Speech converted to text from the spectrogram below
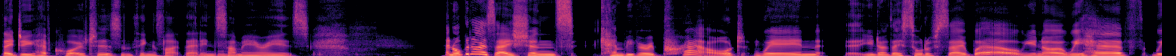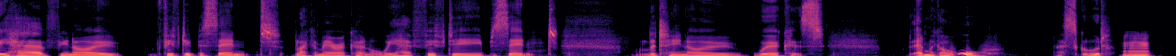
they do have quotas and things like that in mm. some areas. And organisations can be very proud when uh, you know they sort of say, well, you know, we have we have you know 50% Black American or we have 50% Latino workers. And we go, oh, that's good. Mm.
